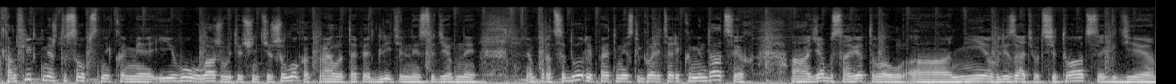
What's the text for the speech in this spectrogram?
конфликт между собственниками, и его улаживать очень тяжело. Как правило, это опять длительные судебные э, процедуры. Поэтому, если говорить о рекомендациях, я бы советовал не влезать вот в ситуации, где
